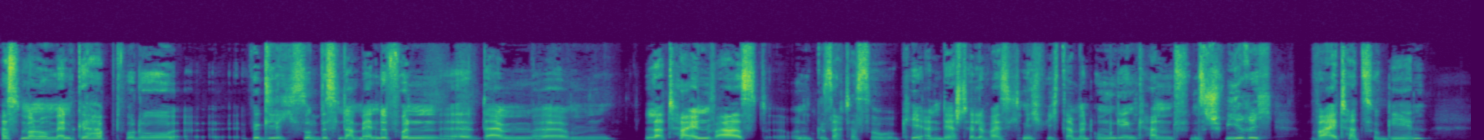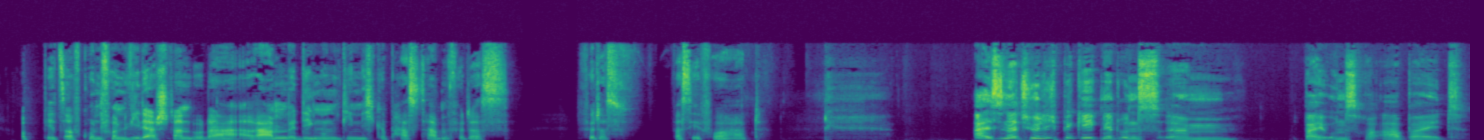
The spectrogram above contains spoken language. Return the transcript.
Hast du mal einen Moment gehabt, wo du äh, wirklich so ein bisschen am Ende von äh, deinem ähm, Latein warst und gesagt hast, so, okay, an der Stelle weiß ich nicht, wie ich damit umgehen kann und finde es schwierig, weiterzugehen? Ob jetzt aufgrund von Widerstand oder Rahmenbedingungen, die nicht gepasst haben für das, für das, was ihr vorhabt? Also natürlich begegnet uns ähm, bei unserer Arbeit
